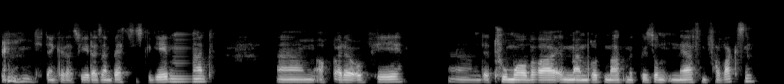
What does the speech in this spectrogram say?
Ich denke, dass jeder sein Bestes gegeben hat. Ähm, auch bei der OP. Der Tumor war in meinem Rückenmark mit gesunden Nerven verwachsen.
